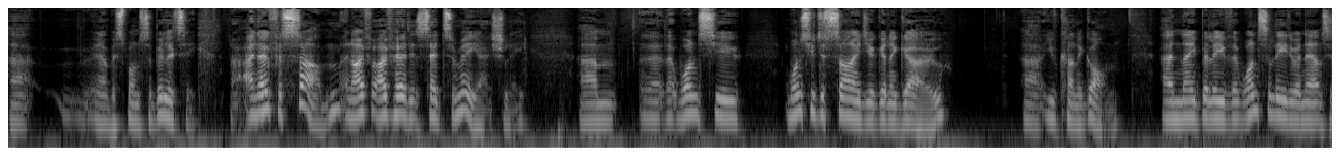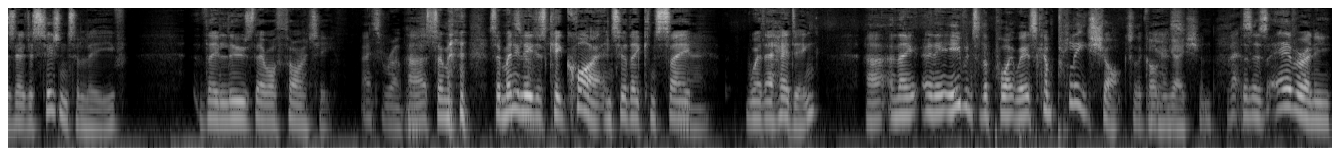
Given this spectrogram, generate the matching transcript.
uh, you know responsibility. I know for some, and I've I've heard it said to me actually um, that, that once you once you decide you're going to go, uh, you've kind of gone, and they believe that once a leader announces their decision to leave, they lose their authority. That's rubbish. Uh, so, so many leaders keep quiet until they can say Yeah. where they're heading, uh, and they and even to the point where it's a complete shock to the congregation that there's ever any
